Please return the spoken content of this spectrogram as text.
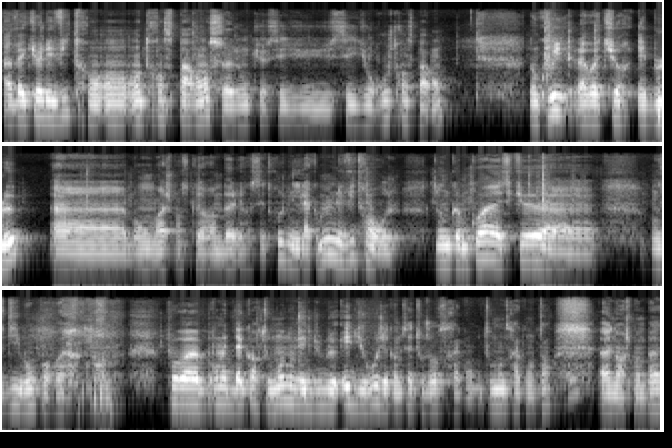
avec les vitres en, transparence, donc c'est du, du rouge transparent. Donc oui, la voiture est bleue. bon, moi je pense que Rumble est rouge, mais il a quand même les vitres en rouge. Donc comme quoi, est-ce que on se dit bon pour, euh, pour mettre d'accord tout le monde, on met du bleu et du rouge et comme ça toujours sera, tout le monde sera content. Euh, non, je pense pas,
